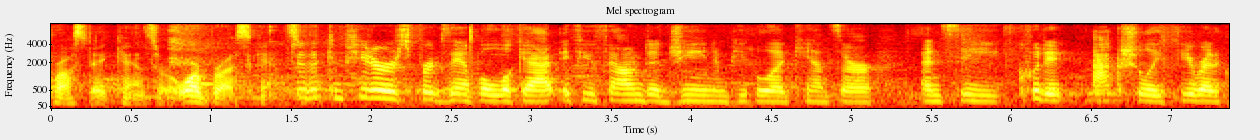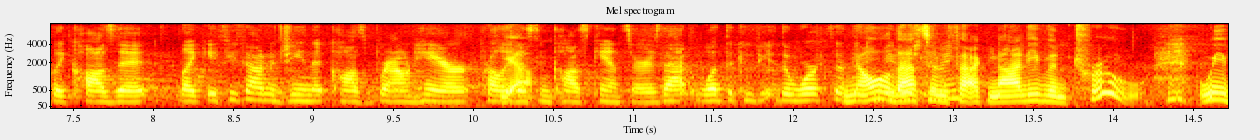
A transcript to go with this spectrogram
prostate cancer or breast cancer. Do the computers, for example, look at if you found a gene in people who had cancer and see could it actually theoretically cause it? Like if you found a gene that caused brown hair, probably yeah. doesn't cause cancer. Is that what the computer, the work that the no? That's doing? in fact not even true. we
